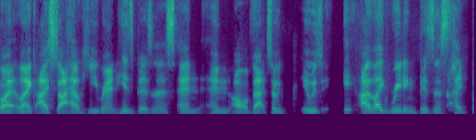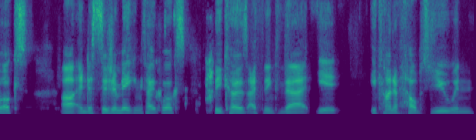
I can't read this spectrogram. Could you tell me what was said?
But like I saw how he ran his business and and all of that. So it was it, I like reading business type books uh, and decision making type books because I think that it it kind of helps you in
